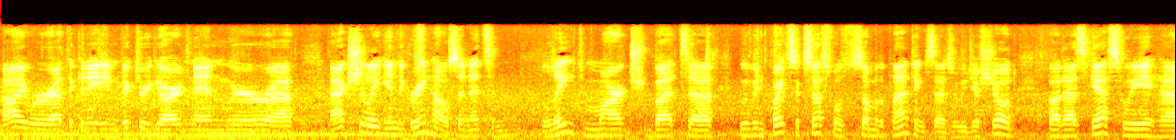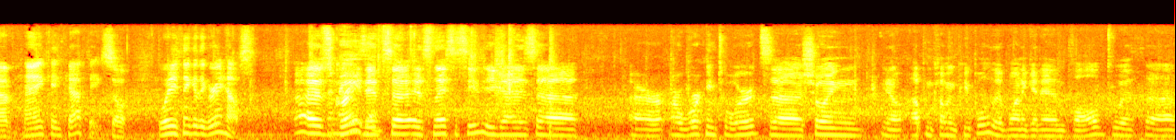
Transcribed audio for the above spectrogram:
Hi, we're at the Canadian Victory Garden and we're uh, actually in the greenhouse and it's late March but uh, we've been quite successful with some of the plantings as we just showed but as guests we have Hank and Kathy. So what do you think of the greenhouse? Uh, it's great. It's uh, it's nice to see that you guys uh, are, are working towards uh, showing you know up and coming people that want to get involved with uh,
